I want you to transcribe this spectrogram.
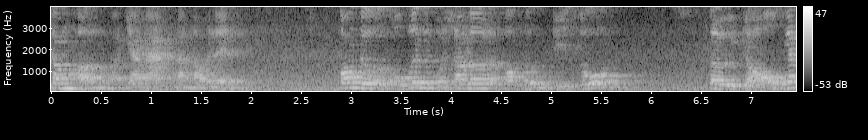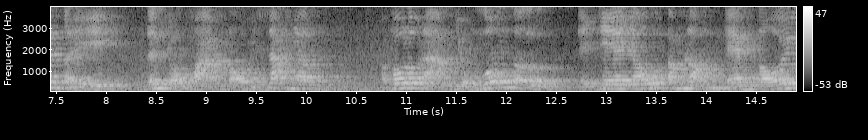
căm hờn và gian ác đã nổi lên. Con đường thuộc linh của sa lơ là con đường đi xuống, từ chỗ ganh tị đến chỗ phạm tội sát nhân. Và Phaolô lạm dụng ngôn từ để che giấu tấm lòng đen tối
